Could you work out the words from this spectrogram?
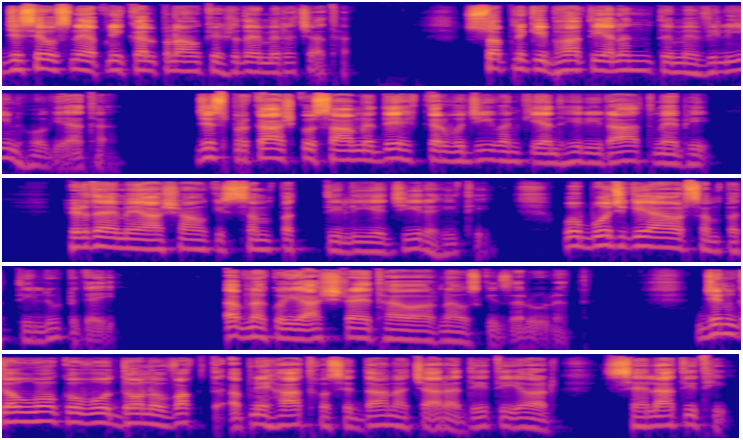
जिसे उसने अपनी कल्पनाओं के हृदय में रचा था, स्वप्न की भांति अनंत में विलीन हो गया था। जिस प्रकाश को सामने देखकर वो जीवन की अंधेरी रात में भी हृदय में आशाओं की संपत्ति लिए जी रही थी, वो बुझ गया और संपत्ति लुट गई। अब न कोई आश्रय था और न उसकी ज़रूरत। जिन गऊओं को वो दोनों वक्त अपने हाथों से दाना चारा देती और सहलाती थी,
